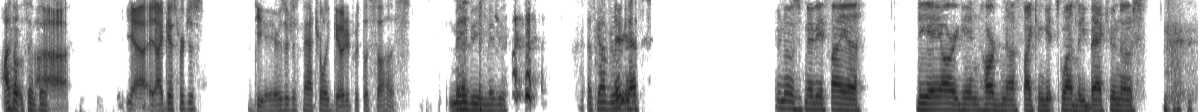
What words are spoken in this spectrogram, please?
I thought the same thing. Uh, yeah, I guess we're just DARs are just naturally goaded with the sauce. maybe, maybe. That's gotta be what Maybe it is. that's who knows. Maybe if I uh, DAR again hard enough, I can get squad lead back. Who knows?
